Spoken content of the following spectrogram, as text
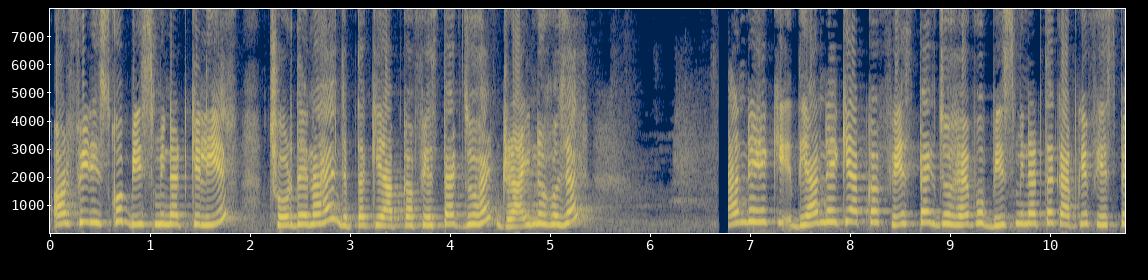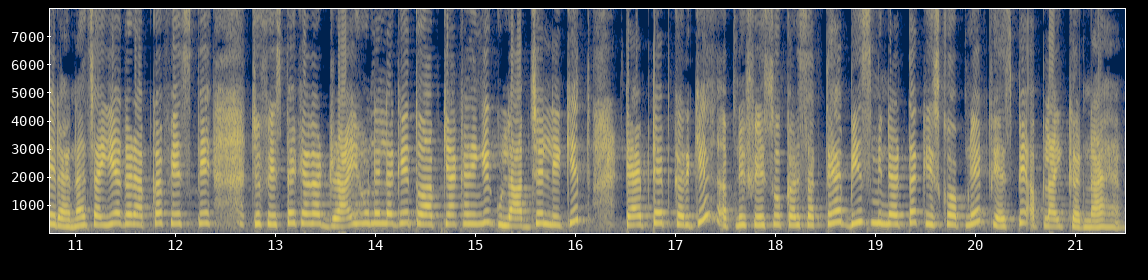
और फिर इसको 20 मिनट के लिए छोड़ देना है, जब तक कि आपका फेस पैक जो है ड्राई ना हो जाए। ध्यान रहे कि, ध्यान रहे कि आपका फेस पैक जो है वो 20 मिनट तक आपके फेस पे रहना चाहिए। अगर आपका फेस पे, जो फेस पैक अगर ड्राई होने लगे तो आप क्या करेंगे, गुलाब जल लेके टैप टैप करके अपने फेस को कर सकते हैं। 20 मिनट तक इसको अपने फेस पे अप्लाई करना है।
